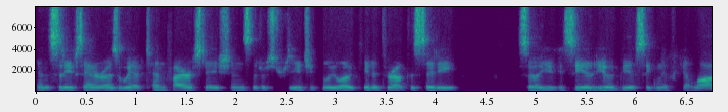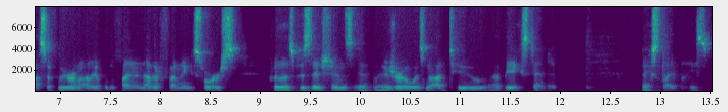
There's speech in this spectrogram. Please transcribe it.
In the city of Santa Rosa, we have 10 fire stations that are strategically located throughout the city. So you can see it, it would be a significant loss if we were not able to find another funding source for those positions if Measure was not to uh, be extended. Next slide, please.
